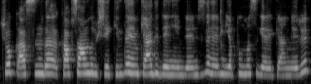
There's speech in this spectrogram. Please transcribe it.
çok aslında kapsamlı bir şekilde hem kendi deneyimlerinizi hem yapılması gerekenleri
